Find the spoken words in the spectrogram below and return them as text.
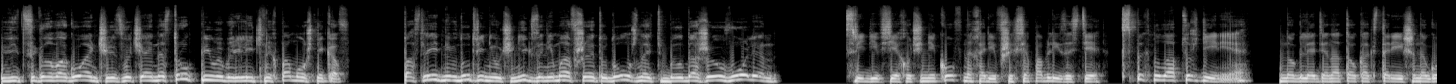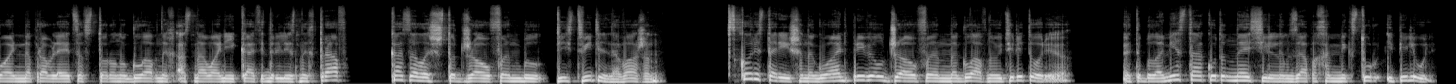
Вице-глава Гуань чрезвычайно строг при выборе личных помощников. Последний внутренний ученик, занимавший эту должность, был даже уволен». Среди всех учеников, находившихся поблизости, вспыхнуло обсуждение, но глядя на то, как старейшина Гуань направляется в сторону главных оснований кафедры лесных трав, казалось, что Джао Фэн был действительно важен. Вскоре старейшина Гуань привел Джао Фэн на главную территорию. Это было место, окутанное сильным запахом микстур и пилюль.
